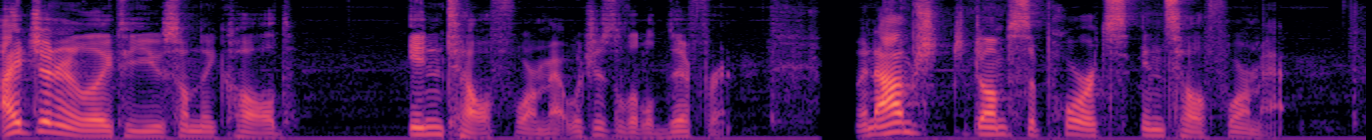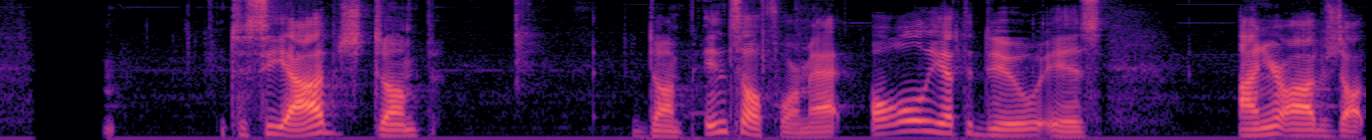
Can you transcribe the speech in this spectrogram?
I generally like to use something called Intel format, which is a little different. And objdump supports Intel format to see objdump dump Intel format, all you have to do is on your objdump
